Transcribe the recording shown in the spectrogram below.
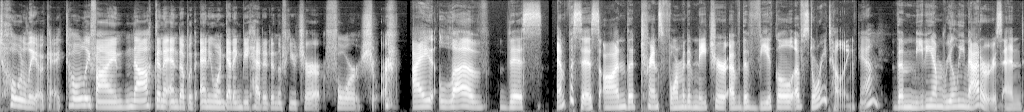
Totally okay. Totally fine. Not going to end up with anyone getting beheaded in the future for sure. I love this emphasis on the transformative nature of the vehicle of storytelling. Yeah. The medium really matters and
